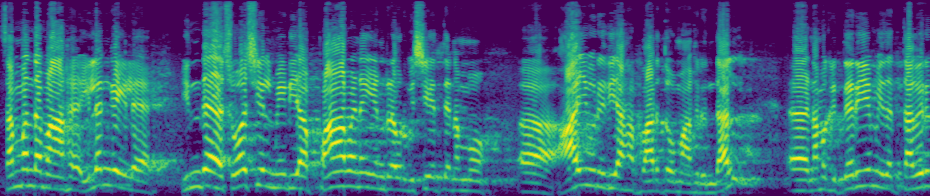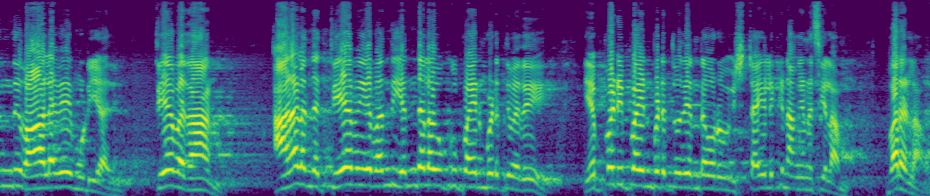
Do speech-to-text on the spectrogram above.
சம்பந்தமாக இலங்கையில் இந்த சோசியல் மீடியா பாவனை என்ற ஒரு விஷயத்தை நம்ம ஆய்வு ரீதியாக பார்த்தோமாக இருந்தால் நமக்கு தெரியும் இதை தவிர்த்து வாழவே முடியாது. தேவைதான். ஆனால் அந்த தேவையை வந்து எந்த அளவுக்கு பயன்படுத்துவது எப்படி பயன்படுத்துவது என்ற ஒரு ஸ்டைலுக்கு நாங்கள் என்ன செய்யலாம்? வரலாம்.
